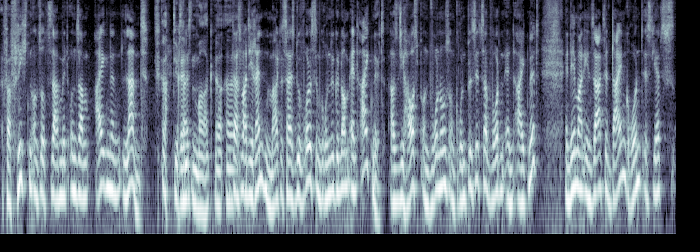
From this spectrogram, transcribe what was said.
verpflichten uns sozusagen mit unserem eigenen Land. Ja, die Das heißt, Rentenmark. Ja, äh, Das war die Rentenmark. Das heißt, du wurdest im Grunde genommen enteignet. Also die Haus- und Wohnungs- und Grundbesitzer wurden enteignet, indem man ihnen sagte, dein Grund ist jetzt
